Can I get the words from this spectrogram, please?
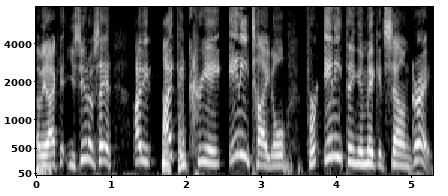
I mean, I could, you see what I'm saying? I mean, I mm-hmm. could create any title for anything and make it sound great.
